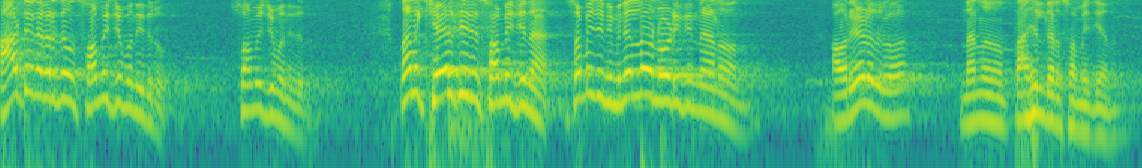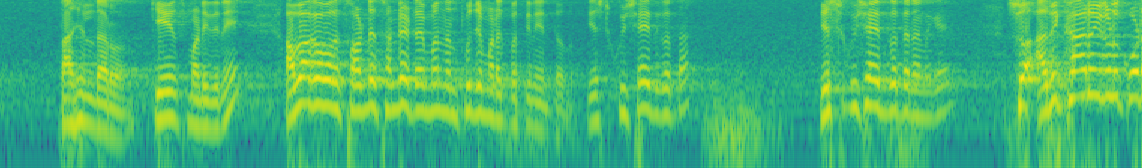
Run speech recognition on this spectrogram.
ಆರ್ ಟಿ ನಗರದಿಂದ ಒಂದು ಸ್ವಾಮೀಜಿ ಬಂದಿದ್ದರು ಸ್ವಾಮೀಜಿ ಬಂದಿದ್ದರು ನಾನು ಕೇಳ್ತಿದ್ದೆ ಸ್ವಾಮೀಜಿನ, ಸ್ವಾಮೀಜಿ, ನಿಮ್ಮನ್ನೆಲ್ಲ ನೋಡಿದ್ದೀನಿ ನಾನು ಅಂತ. ಅವ್ರು ಹೇಳಿದ್ರು, ನಾನು ತಾಹಿಲ್ದಾರ್ ಸ್ವಾಮೀಜಿ ಅಂದರು ತಾಹಿಲ್ದಾರು ಕೆ ಎಸ್ ಮಾಡಿದ್ದೀನಿ. ಅವಾಗ ಅವಾಗ ಸಂಡೇ ಸಂಡೇ ಟೈಮಲ್ಲಿ ನಾನು ಪೂಜೆ ಮಾಡಕ್ಕೆ ಬರ್ತೀನಿ ಅಂತಂದು ಎಷ್ಟು ಖುಷಿ ಆಯ್ತು ಗೊತ್ತಾ? ಎಷ್ಟು ಖುಷಿ ಆಯ್ತು ಗೊತ್ತಾ ನನಗೆ? ಸೊ ಅಧಿಕಾರಿಗಳು ಕೂಡ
